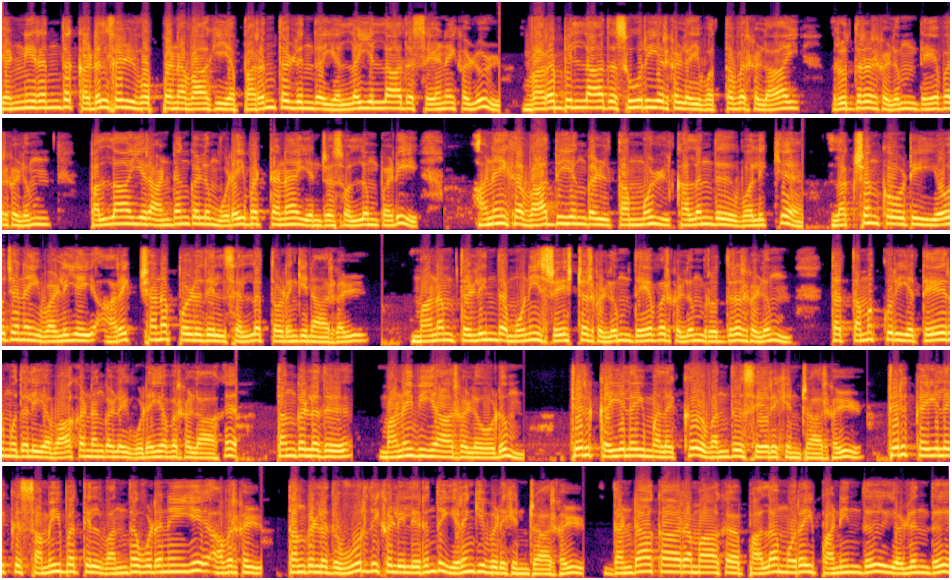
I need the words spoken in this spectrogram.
எண்ணிறந்த கடல்கள் ஒப்பனவாகிய பரந்தெழுந்த எல்லையில்லாத சேனைகளுள் வரம்பில்லாத சூரியர்களை ஒத்தவர்களாய் ருத்ரர்களும் தேவர்களும் பல்லாயிர அண்டங்களும் உடைபட்டன என்று சொல்லும்படி அநேக வாத்தியங்கள் தம்முள் கலந்து ஒலிக்க லட்சங்கோடி யோஜனை வழியை அரைக்ஷணப் பொழுதில் செல்லத் தொடங்கினார்கள். மனம் தெளிந்த முனி சிரேஷ்டர்களும் தேவர்களும் ருத்ரர்களும் தத்தமக்குரிய தேர் முதலிய வாகனங்களை உடையவர்களாக தங்களது மனைவியார்களோடும் திருக்கயிலை மலைக்கு வந்து சேருகின்றார்கள். திருக்கயிலைக்கு சமீபத்தில் வந்தவுடனேயே அவர்கள் தங்களது ஊர்திகளிலிருந்து இறங்கி விடுகின்றார்கள் தண்டாகாரமாக பல முறை பணிந்து எழுந்து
